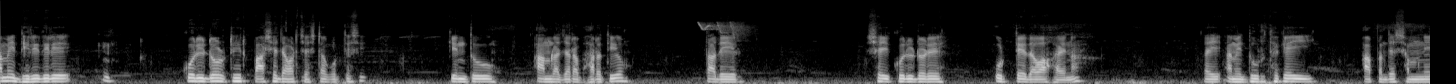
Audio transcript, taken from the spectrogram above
আমি ধীরে ধীরে করিডোরটির পাশে যাওয়ার চেষ্টা করতেছি, কিন্তু আমরা যারা ভারতীয়, তাদের সেই করিডোরে উঠতে দেওয়া হয় না। তাই আমি দূর থেকেই আপনাদের সামনে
